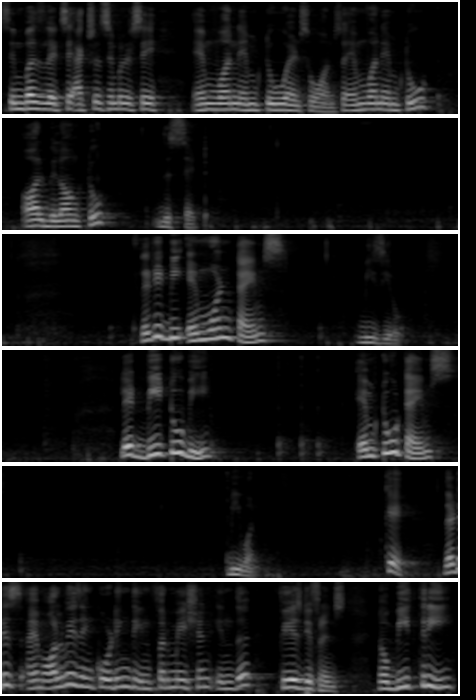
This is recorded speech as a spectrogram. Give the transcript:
symbols let's say actual symbol let's say m1 m2 and so on so m1 m2 all belong to this set let it be m1 times b0 let b2 be m2 times b1 okay that is I am always encoding the information in the phase difference. Now B3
